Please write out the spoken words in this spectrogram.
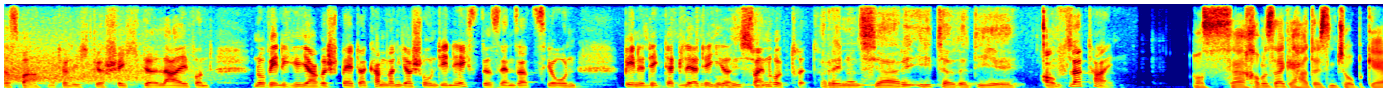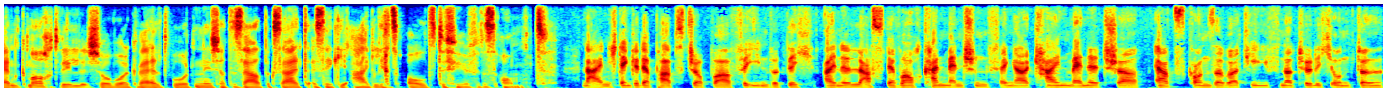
Das war natürlich Geschichte live und nur wenige Jahre später kam dann ja schon die nächste Sensation. Benedikt erklärte hier seinen Rücktritt. Auf Latein. Was äh, kann man sagen, hat er seinen Job gern gemacht, weil schon, wo er gewählt worden ist, hat er selber gesagt, er sei eigentlich zu alt dafür, für das Amt. Nein, ich denke, der Papstjob war für ihn wirklich eine Last. Er war auch kein Menschenfänger, kein Manager, erzkonservativ natürlich und äh,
